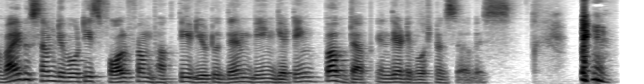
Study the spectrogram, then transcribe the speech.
Why do some devotees fall from bhakti due to them being getting puffed up in their devotional service?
